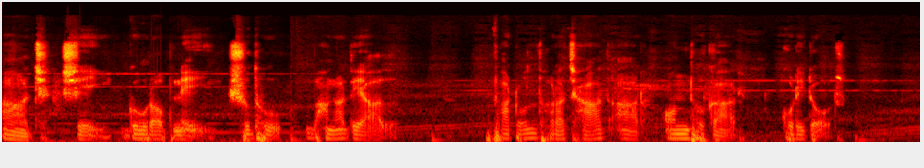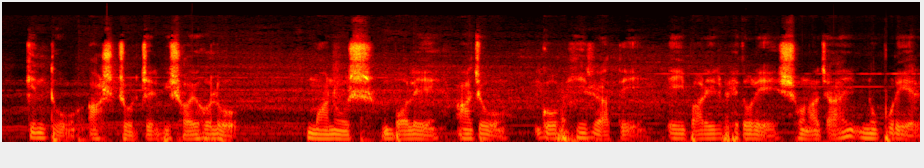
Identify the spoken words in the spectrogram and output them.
আজ সেই গৌরব নেই, শুধু ভাঙা দেয়াল। ফাটল ধরা ছাদ আর অন্ধকার করিডোর। কিন্তু আশ্চর্যের বিষয় হলো, মানুষ বলে, আজও গভীর রাতে এই বাড়ির ভেতরে শোনা যায় নুপুরের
